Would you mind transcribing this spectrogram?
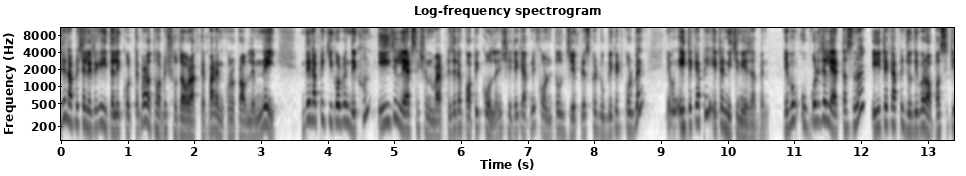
দেন আপনি চাইলে এটাকে ইতালিক করতে পারেন অথবা আপনি সোজাও রাখতে পারেন, কোনো প্রবলেম নেই। দেন আপনি কি করবেন দেখুন, এই যে লেয়ার সেকশন বা আপনি যেটা কপি করলেন, সেটাকে আপনি কন্ট্রোল জে প্রেস করে ডুপ্লিকেট করবেন এবং এইটাকে আপনি এটার নিচে নিয়ে যাবেন। এবং উপরে যে লেয়ারটা আছে না, এইটাকে আপনি যদি এবার অপাসিটি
